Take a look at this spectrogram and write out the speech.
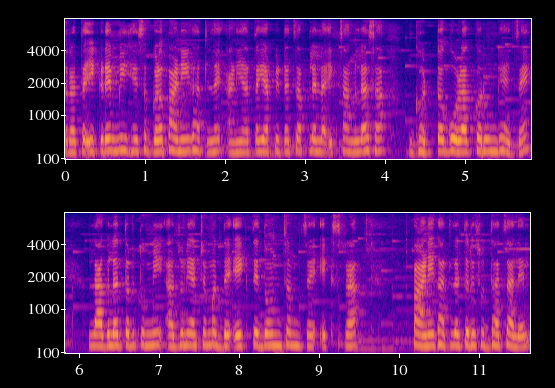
तर आता इकडे मी हे सगळं पाणी घातलं आहे आणि आता या पिठाचा आपल्याला एक चांगला असा घट्ट गोळा करून घ्यायचा आहे लागलं तर तुम्ही अजून याच्यामध्ये एक ते दोन चमचे एक्स्ट्रा पाणी घातलं तरी सुद्धा चालेल.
